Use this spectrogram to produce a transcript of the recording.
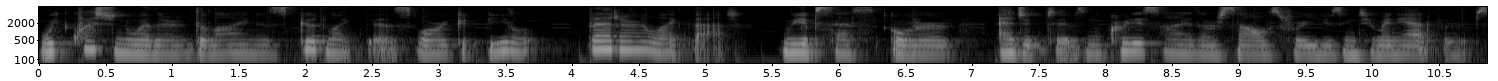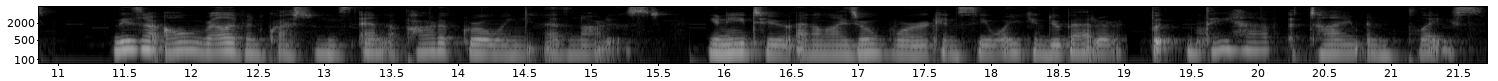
We question whether the line is good like this or it could be better like that. We obsess over adjectives and criticize ourselves for using too many adverbs. These are all relevant questions and a part of growing as an artist. You need to analyze your work and see what you can do better, but they have a time and place,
